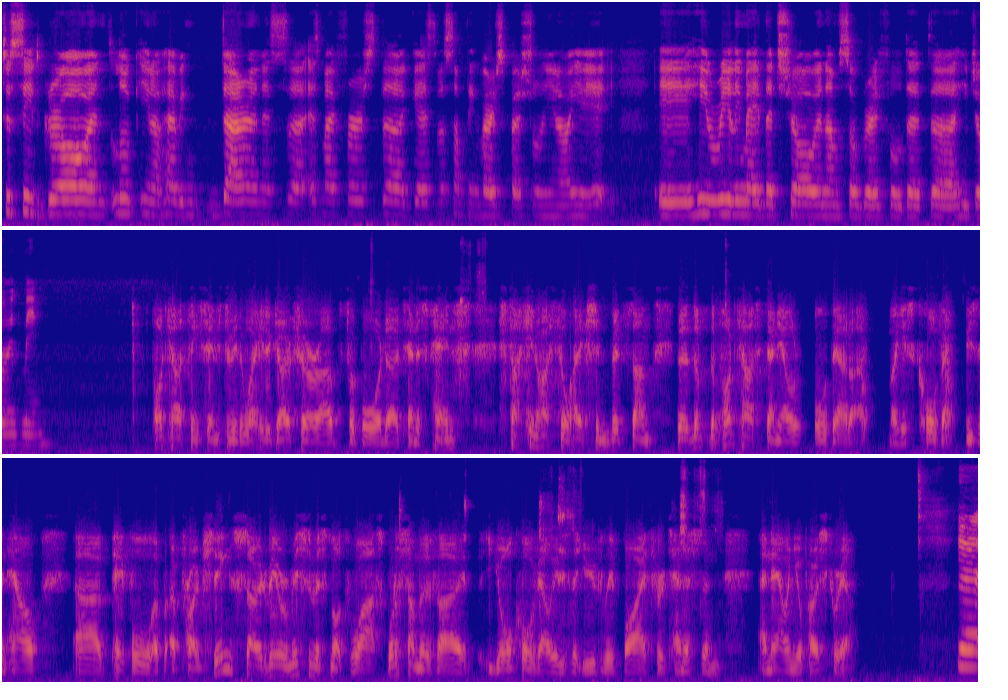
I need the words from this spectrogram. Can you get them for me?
to see it grow and look you know having Darren as uh, as my first uh, guest was something very special. You know, he, he, really made that show, and I'm so grateful that uh, he joined me. Podcasting seems to be the way to go for uh, for bored uh, tennis fans stuck in isolation. But um, the, the, the podcast Danielle all about uh, I guess core values and how people approach things. So to be remiss of us not to ask, what are some of your core values that you've lived by through tennis and and now in your post career? Yeah,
